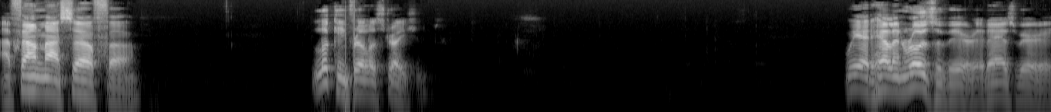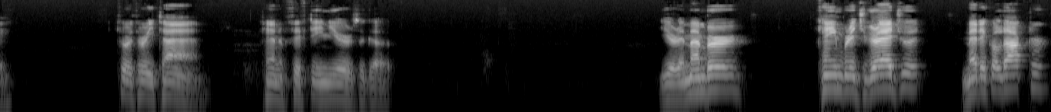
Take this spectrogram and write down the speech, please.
I found myself uh, looking for illustrations. We had Helen Roseveare at Asbury two or three times, 10 or 15 years ago. You remember Cambridge graduate, medical doctor,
